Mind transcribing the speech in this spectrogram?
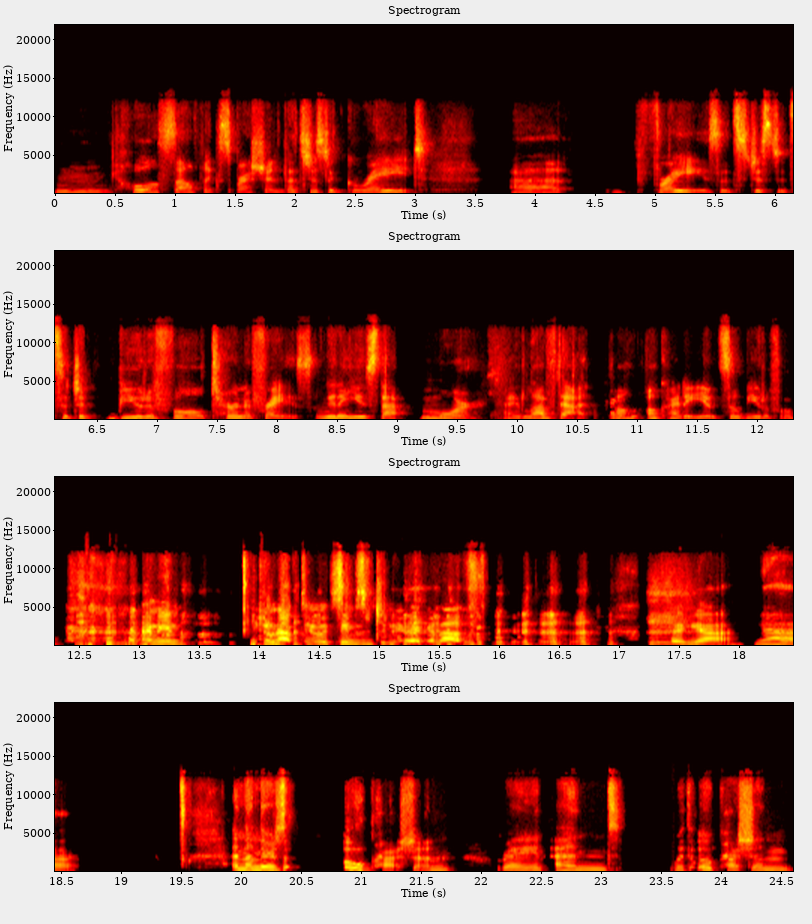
Mm, whole self expression. That's just a great uh, phrase. It's just, it's such a beautiful turn of phrase. I'm going to use that more. I love that. I'll, I'll credit you. It's so beautiful. I mean, you don't have to. It seems generic enough. but yeah, yeah. And then there's oppression, right? And with oppression,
